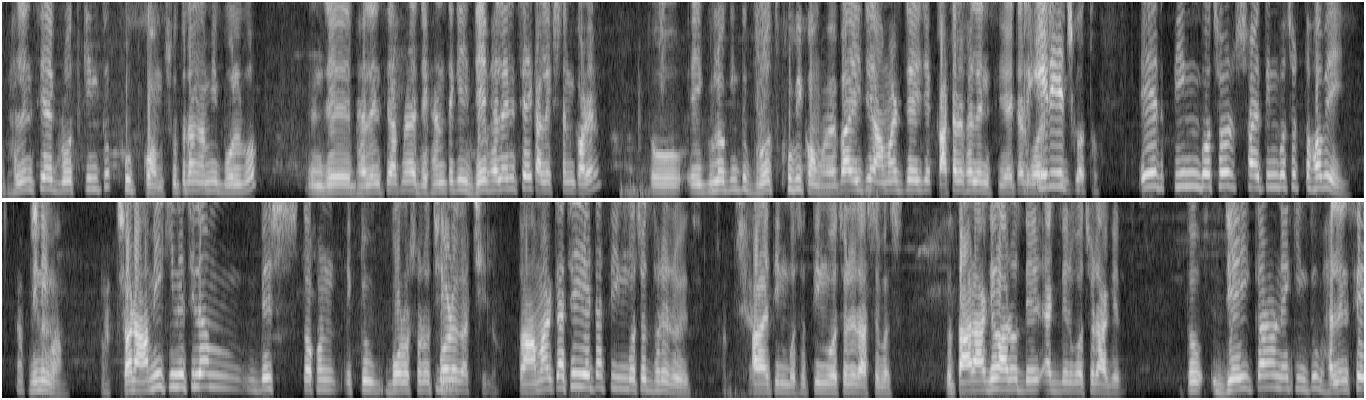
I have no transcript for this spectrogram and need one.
ভ্যালেন্সিয়ার গ্রোথ কিন্তু খুব কম। সুতরাং আমি বলব যে ভ্যালেন্সিয়া আপনারা যেখান থেকেই যে ভ্যালেন্সিয়াই কালেকশন করেন তো এইগুলো কিন্তু গ্রোথ খুবই কম হবে। বা এই যে আমার যে এই যে কাটার ভ্যালেন্সিয়া এটার আচ্ছা, এর এজ কত? এর তিন বছর সাড়ে তিন বছর তো হবেই আচ্ছা, মিনিমাম আচ্ছা, কারণ আমি কিনেছিলাম বেশ তখন একটু বড় সড়ো ছিল। বড় গাছ ছিল। তো আমার কাছেই এটা তিন বছর ধরে রয়েছে। আচ্ছা। আড়াই তিন বছর তিন বছরের আশেপাশে। তো তার আগেও আরও এক দেড় বছর আগের। তো যেই কারণে কিন্তু ভ্যালেন্সিয়া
